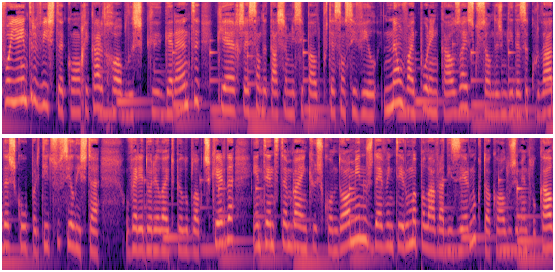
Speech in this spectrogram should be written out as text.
Foi a entrevista com Ricardo Robles que garante que a rejeição da taxa municipal de proteção civil não vai pôr em causa a execução das medidas acordadas com o Partido Socialista. O vereador eleito pelo Bloco de Esquerda entende também que os condóminos devem ter uma palavra a dizer no que toca ao alojamento local,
